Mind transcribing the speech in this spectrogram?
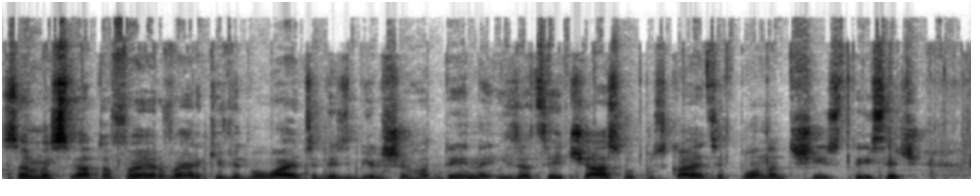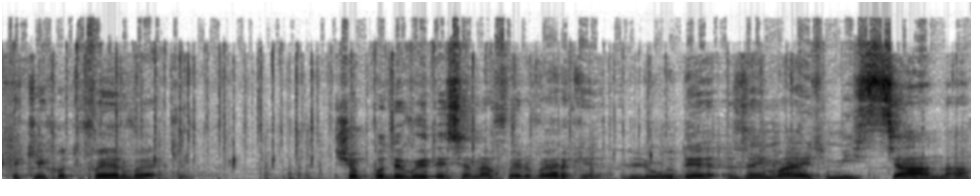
Саме свято феєрверків відбувається десь більше години, і за цей час випускається понад 6 тисяч таких от феєрверків. Щоб подивитися на фейерверки, люди займають місця на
